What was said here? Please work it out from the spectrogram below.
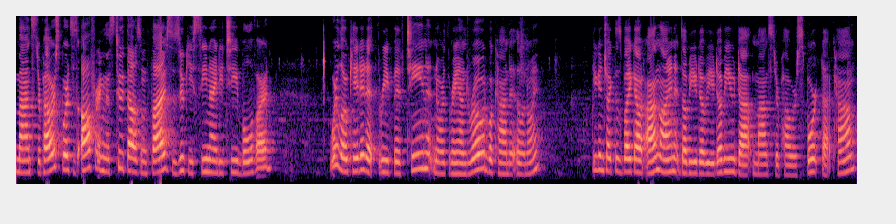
Monster Power Sports is offering this 2005 Suzuki C90T Boulevard. We're located at 315 North Rand Road, Wauconda, Illinois. You can check this bike out online at www.monsterpowersport.com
